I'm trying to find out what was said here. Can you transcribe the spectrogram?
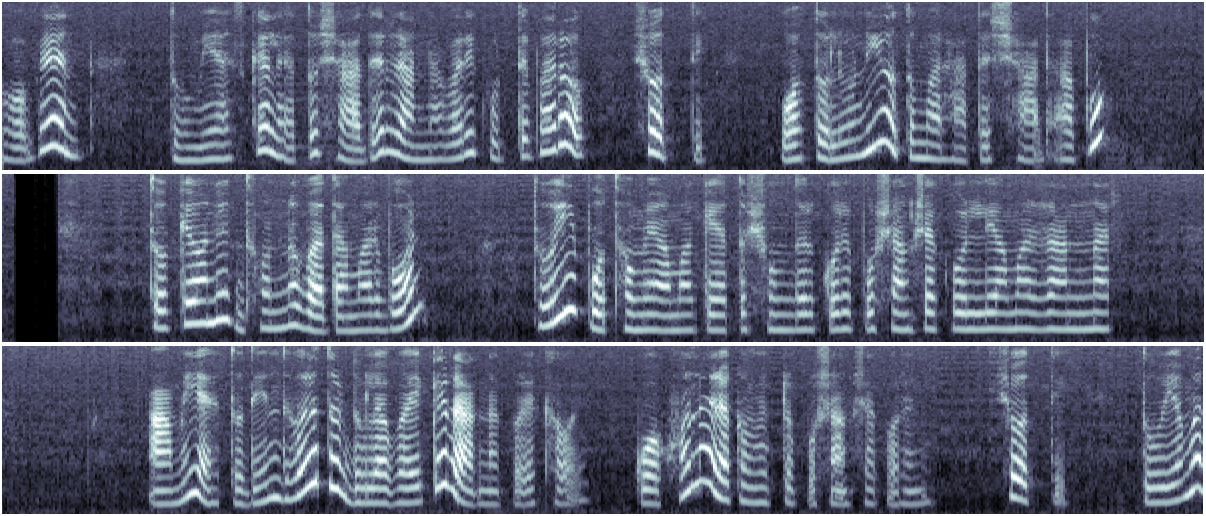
হবেন। তুমি আজকাল এত স্বাদের রান্নাবাড়ি করতে পারো? সত্যি, অতুলনীয় তোমার হাতের স্বাদ, আপু। তোকে অনেক ধন্যবাদ আমার বোন। তুই প্রথমে আমাকে এত সুন্দর করে প্রশংসা করলি আমার রান্নার। আমি এতদিন ধরে তোর দুলাভাইকে রান্না করে খাওয়াই, কখনো এরকম একটু প্রশংসা করেনি। সত্যি, তুই আমার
